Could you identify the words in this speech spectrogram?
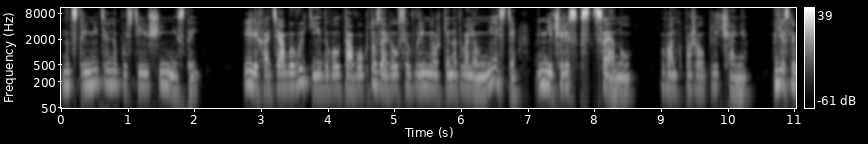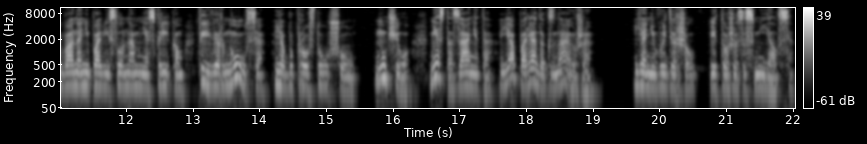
над стремительно пустеющей миской. «Или хотя бы выкидывал того, кто завелся в гримерке на твоем месте, не через сцену». Ванг пожал плечами. «Если бы она не повисла на мне с криком «Ты вернулся!», я бы просто ушел. Ну чего, место занято, я порядок знаю же». Я не выдержал и тоже засмеялся.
